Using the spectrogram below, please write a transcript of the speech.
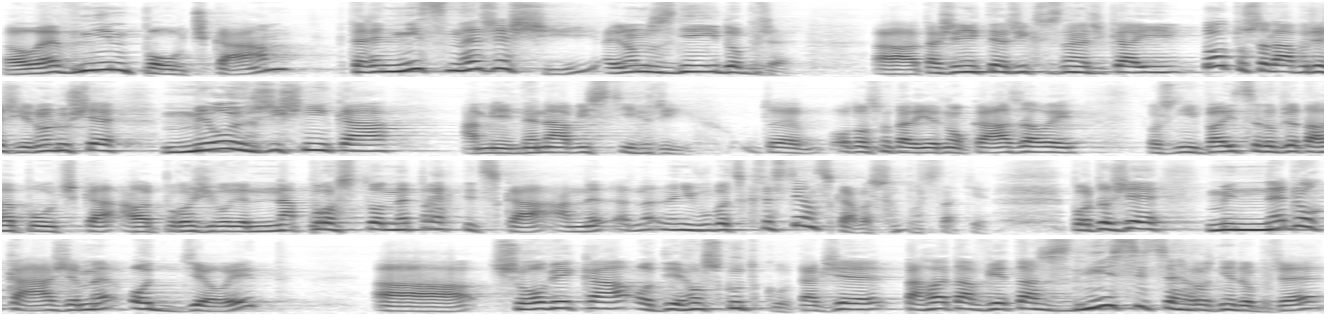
levným poučkám, které nic neřeší a jenom znějí dobře. A, takže někteří křesťané říkají, to, to se dá vyřešit jednoduše, miluj hříšníka a mě nenávistí hřích. To je, o tom jsme tady jednou kázali, to zní velice dobře tahle poučka, ale pro život je naprosto nepraktická a ne, není vůbec křesťanská ve své podstatě. Protože my nedokážeme oddělit člověka od jeho skutku. Takže tahle ta věta zní sice hrozně dobře,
